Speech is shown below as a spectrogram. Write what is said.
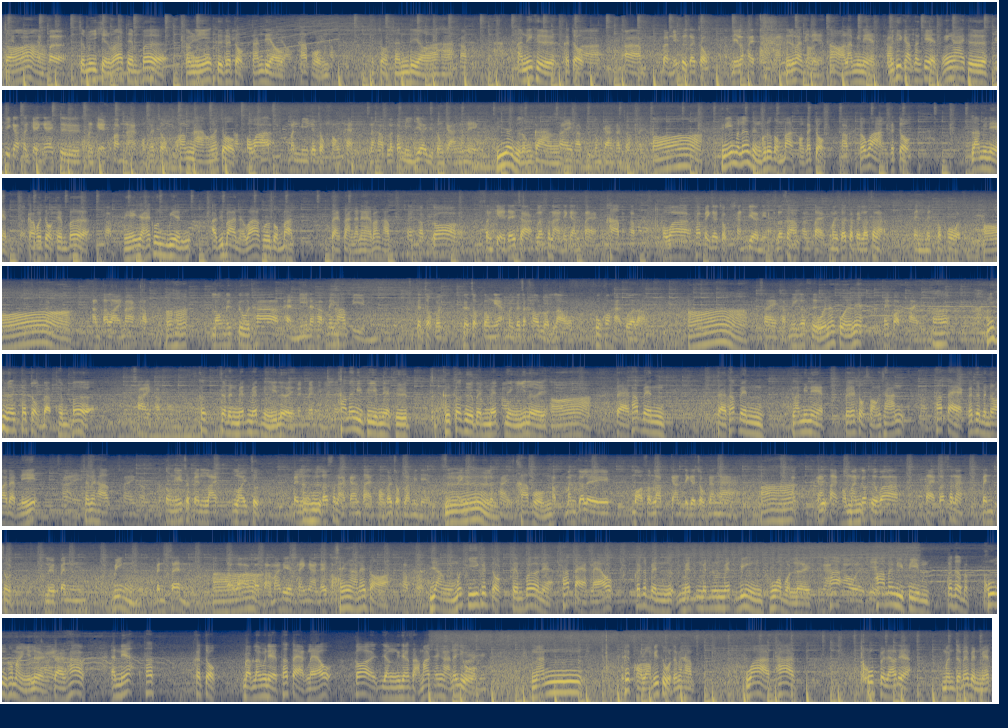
จอ temper จะมีเขียนว่า temper ตรงนี้คือกระจกชั้นเดียวเดียวครับผม ใช่ครับ กระจกชั้นเดียวนะฮะครับอันนี้คือกระจกอ่าอ่าแบบนี้คือกระจกนิรภัย2ชั้นนิรภัยสอง laminate อ๋อลามิเนตครับวิธีการสังเกตง่าย ๆ คือ วิธีการสังเกตง่ายคือสังเกตความหนาของกระจก ความหนาของกระจกครับเพราะว่าคบมันมีกระจกสองแผ่นนะครับ แล้วก็มีเยื่ออยู่ตรงกลางนั่นเองที่เยื่ออยู่ตรงกลางใช่ครับอยู่ตรงกลางกระจกเลยอ๋อทีนี้มาเรื่องถึงคุณสมบัติของกระจกครับระหว่างกระจกลามิเนตกับกระจกเทมเปอร์ครับอย่างเงี้ยอยากให้คุณเวียนอธิบายหน่อยว่าคุณสมบัติ แตกต่างกันยังไงบ้างครับ ใช่ครับก็สังเกตได้จากลักษณะในการแตกครับนะครับเพราะว่าถ้าเป็นกระจกชั้นเดียวเนี่ยลักษณะการแตกมันก็จะเป็นลักษณะเป็นเม็ดข้าวโพดอ๋ออันตรายมากครับอ่าฮะลองนึกดูถ้าแผ่นนี้นะครับไม่คมีรับฟิล์มกระจกรถกระจกตรงเนี้ยมันก็จะเข้ารถเราพุ่งเข้าหาตัวเราอ๋อใช่ครับนี่ก็คือโหน่ากลัวนะเนี่ยไม่ปลอดภัยอ่าฮะนี่คือกระจกแบบเทมเปอร์ ใช่ครับผม ก็จะเป็นเม็ดเม็ดๆอย่างนี้เลย เป็นเม็ดอย่างนี้เลยถ้าไม่มีฟิล์มเนี่ยคือคือก็คือเป็นเม็ดอย่างนี้เลยอ๋อแต่ถ้าเป็นแต่ถ้าเป็นลามิเนตเป็นกระจกสองชั้นครับถ้าแตกก็จะเป็นรอยแบบนี้ใช่ใช่ไหมครับใช่ครับตรงนี้จะเป็นรอยรอยจุดเป็นอือฮึลักษณะการแตกของกระจกลามิเนตซึ่งเป็นกระจกนิรภัยครับผมครับมันก็เลยเหมาะสำหรับการติดกระจกด้านหน้าอ่าฮะครับการแตกของมันก็คือว่าแตกลักษณะเป็นจุดหรือเป็น วิ่งเป็นเส้น อ่า แต่ว่าก็สามารถที่จะใช้งานได้ต่อใช้งานได้ต่อ ครับผมอย่างเมื่อกี้กระจกเทมเปอร์เนี่ย ถ้าแตกแล้วก็จะเป็นเม็ดเม็ดเม็ดวิ่งทั่วหมดเลย งานถ้าเข้าเลยพี่ ถ้าไม่มีฟิล์มก็จะแบบพุ่งเข้ามาอย่างนี้เลย ใช่ แต่ถ้าอันเนี้ยถ้ากระจกแบบลามิเนตถ้าแตกแล้วก็ยังยังสามารถใช้งานได้อยู่ งั้นเพี่ขอลองพิสูจน์ได้ไหมครับ ว่าถ้าทุบไปแล้วเนี่ย มันจะไม่เป็นเม็ด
